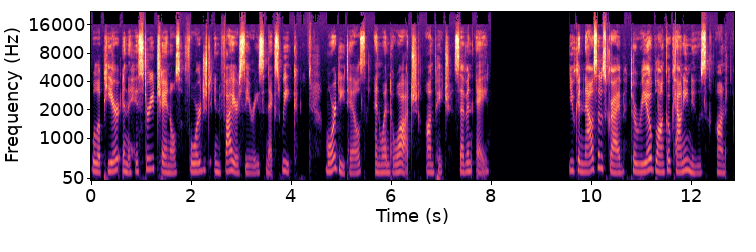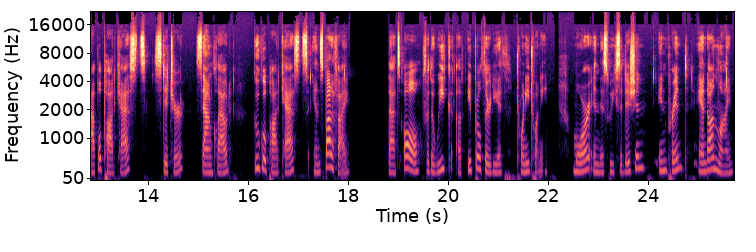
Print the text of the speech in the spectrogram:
will appear in the History Channel's Forged in Fire series next week. More details and when to watch on page 7A. You can now subscribe to Rio Blanco County News on Apple Podcasts, Stitcher, SoundCloud, Google Podcasts, and Spotify. That's all for the week of April 30th, 2020. More in this week's edition, in print and online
